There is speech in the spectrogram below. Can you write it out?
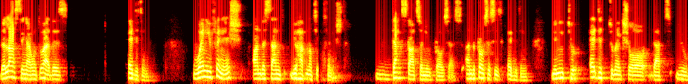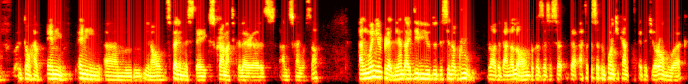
The last thing I want to add is editing. When you finish, understand you have not yet finished. That starts a new process and the process is editing. You need to edit to make sure that you don't have any, any, um, you know, spelling mistakes, grammatical errors and this kind of stuff. And when you're ready, and ideally you do this in a group rather than alone, because there's a at a certain point you can't edit your own work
